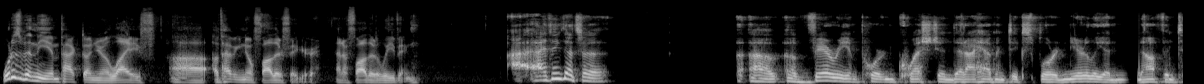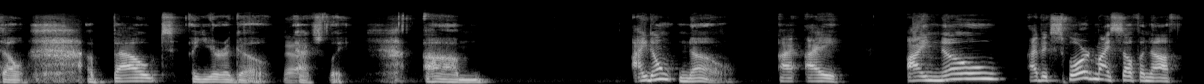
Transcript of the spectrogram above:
What has been the impact on your life uh, of having no father figure and a father leaving? I think that's a, a, a very important question that I haven't explored nearly enough until about a year ago, yeah. actually. Um, I don't know. I, I I know I've explored myself enough,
